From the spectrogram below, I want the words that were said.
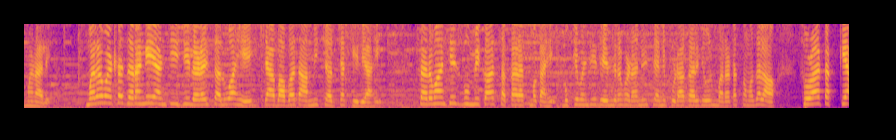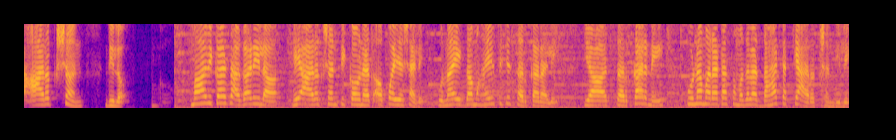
म्हणाले मला वाटलं जरांगे यांची जी लढाई चालू आहे त्याबाबत आम्ही चर्चा केली आहे. सर्वांचीच भूमिका सकारात्मक आहे. मुख्यमंत्री देवेंद्र फडणवीस यांनी पुढाकार घेऊन मराठा समाजाला सोळा टक्के आरक्षण दिलं. महाविकास आघाडीला हे आरक्षण टिकवण्यात अपयश आले. पुन्हा एकदा महायुतीचे सरकार आले. या सरकारने पुन्हा मराठा समाजाला दहा टक्के आरक्षण दिले.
